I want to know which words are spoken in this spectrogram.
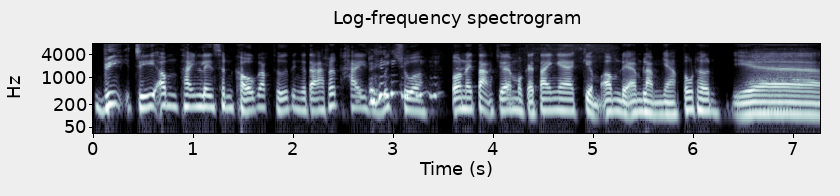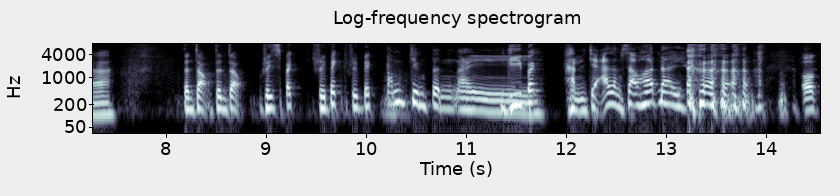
vị trí âm thanh lên sân khấu các thứ thì người ta rất hay dùng mic Shure và hôm nay tặng cho em một cái tai nghe kiểm âm để em làm nhạc tốt hơn. Yeah. Trân trọng trân trọng. Respect respect respect. Tấm chân tình này Ghi back. hành trả làm sao hết đây? Ok.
